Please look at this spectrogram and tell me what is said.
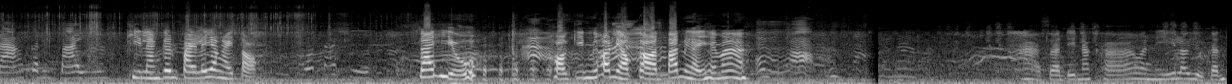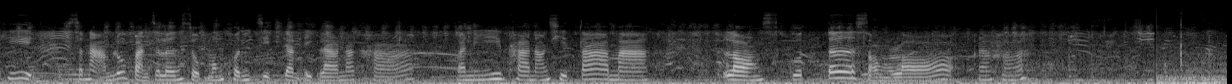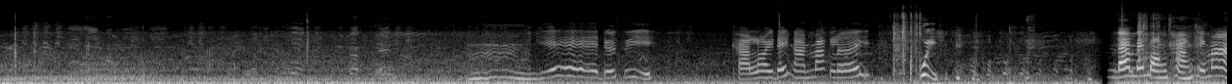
ล้างกันไปขี่แรงเกินไปแล้วยังไงต่อก็ตาชิวต้าหิว ขอกินข้าวเหนียวก่อนต้าเหนื่อยใช่ไหมอืมค่ะอ่าสวัสดีนะคะ วันนี้เราอยู่กันที่สนามลูกปั่นเจริญสุขมงคลจิตกันอีกแล้วนะคะ วันนี้พาน้องชิต้ามาลองสกูตเตอร์สองล้อนะคะ อืม เย่ ดูสิ ขาลอยได้นานมากเลย อุ้ยได้ไม่มองทางใช่ไหมา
